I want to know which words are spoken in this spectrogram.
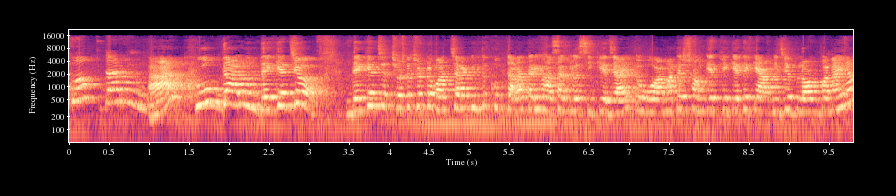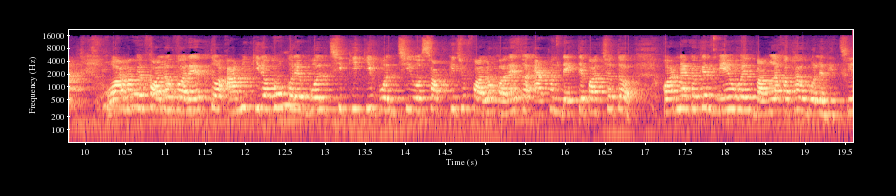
খুব আর খুব দারুণ দেখেছ? দেখেছ, ছোট ছোট বাচ্চারা কিন্তু খুব তাড়াতাড়ি ভাষাগুলো শিখে যায়। তো ও আমাদের সঙ্গে থেকে থেকে আমি যে ব্লগ বানাই না, ও আমাকে ফলো করে। তো আমি কীরকম করে বলছি, কি কি বলছি, ও সব কিছু ফলো করে। তো এখন দেখতে পাচ্ছ তো, কর্ণাটকের মেয়ে হয়ে বাংলা কথাও বলে দিচ্ছে।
